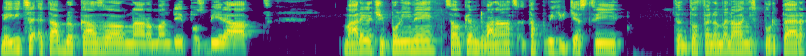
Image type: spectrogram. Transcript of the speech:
Nejvíce etap dokázal na Romandii pozbírat Mario Cipollini, celkem 12 etapových vítězství, tento fenomenální sportér.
